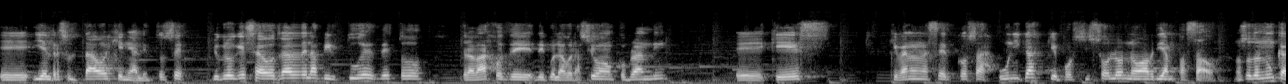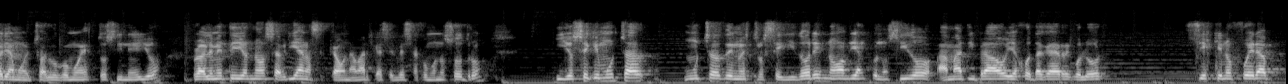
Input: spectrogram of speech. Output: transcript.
eh, y el resultado es genial. Entonces, yo creo que esa es otra de las virtudes de estos trabajos de, de colaboración con branding, que es que van a hacer cosas únicas que por sí solos no habrían pasado. Nosotros nunca habríamos hecho algo como esto sin ellos. Probablemente ellos no se habrían acercado a una marca de cerveza como nosotros. Y yo sé que muchas, muchos de nuestros seguidores no habrían conocido a Mati Prado y a JKR Color si es que no fuera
